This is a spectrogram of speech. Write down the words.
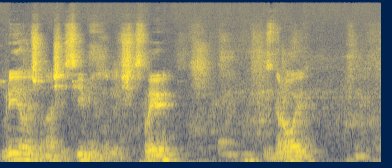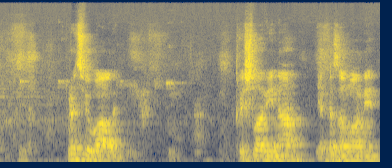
Мріяли, що наші сім'ї будуть щасливі, здорові, працювали. Прийшла війна, я казав мамі,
